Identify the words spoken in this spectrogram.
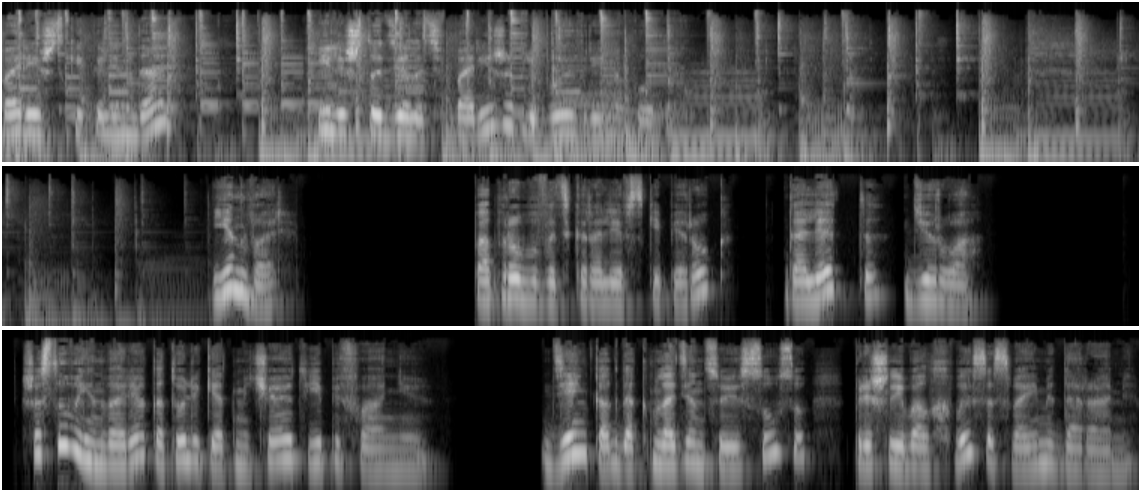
Парижский календарь или что делать в Париже в любое время года. Январь. Попробовать королевский пирог галетта дюруа. 6 января католики отмечают Епифанию, день, когда к младенцу Иисусу пришли волхвы со своими дарами.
